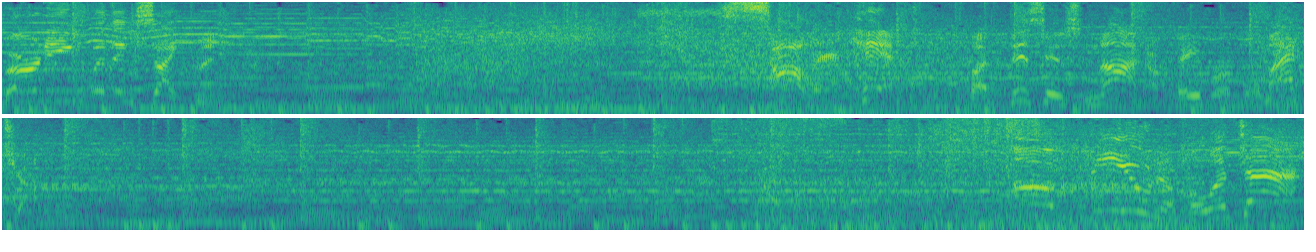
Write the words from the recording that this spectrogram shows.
burning with excitement. Solid hit, but this is not a favorable matchup. A beautiful attack!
